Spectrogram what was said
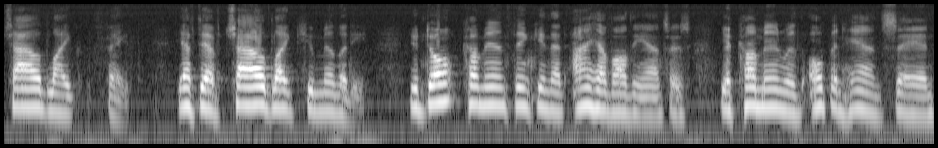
childlike faith. You have to have childlike humility. You don't come in thinking that I have all the answers. You come in with open hands saying,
